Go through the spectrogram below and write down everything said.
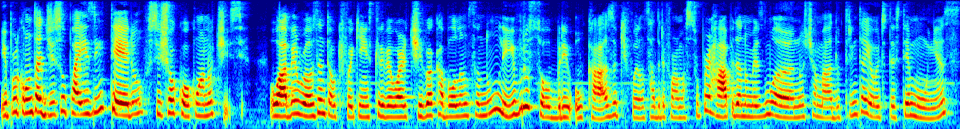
e por conta disso o país inteiro se chocou com a notícia. O Abby Rosenthal, que foi quem escreveu o artigo, acabou lançando um livro sobre o caso, que foi lançado de forma super rápida no mesmo ano, chamado 38 Testemunhas.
